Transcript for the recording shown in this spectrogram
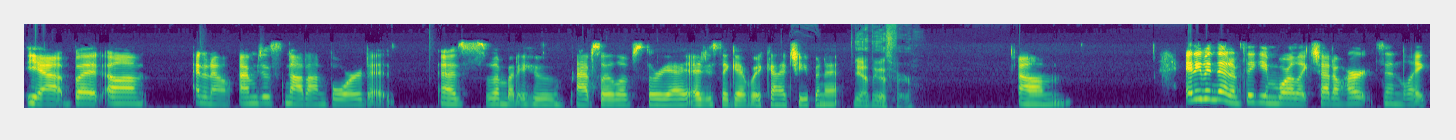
yeah. But um, I don't know. I'm just not on board as, as somebody who absolutely loves three. I, I just think it would kind of cheapen it. Yeah, I think that's fair. Um, and even then, I'm thinking more like Shadow Hearts, and like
